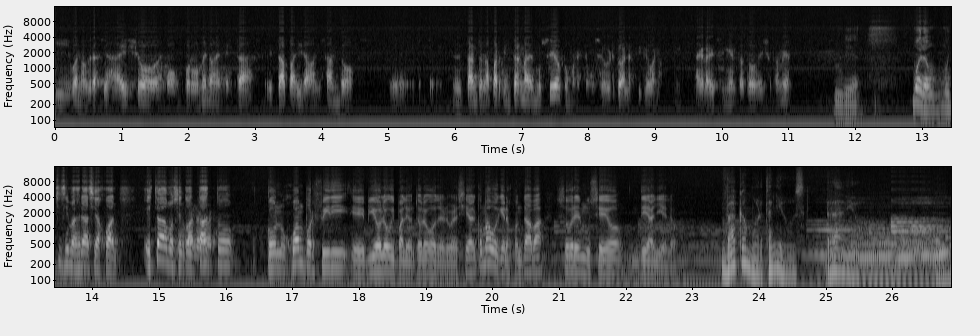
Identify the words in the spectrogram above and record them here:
y bueno, gracias a ello hemos por lo menos en estas etapas ir avanzando eh, tanto en la parte interna del museo como en este museo virtual, así que bueno, agradecimiento a todos ellos también. Bien. Bueno, muchísimas gracias Juan. Estábamos en contacto con Juan Porfiri, eh, biólogo y paleontólogo de la Universidad del Comahue, que nos contaba sobre el Museo de Añelo. Vaca Muerta News, Radio.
